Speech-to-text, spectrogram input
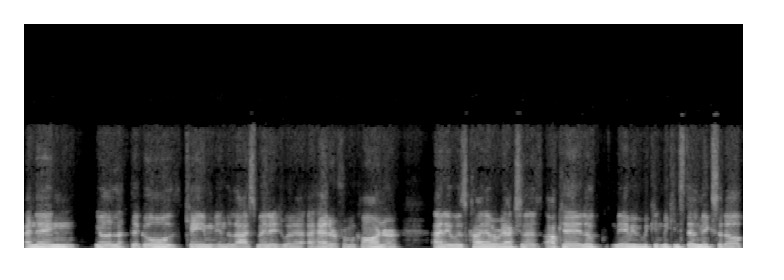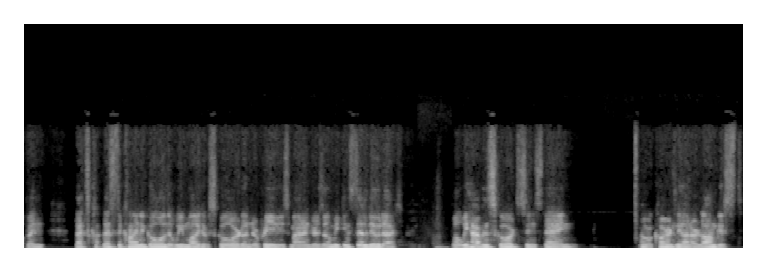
And then you know the, the goal came in the last minute with a, a, header from a corner, and it was kind of a reaction as okay, look, maybe we can we can still mix it up, and that's that's the kind of goal that we might have scored under previous managers, and we can still do that. But we haven't scored since then, and we're currently on our longest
